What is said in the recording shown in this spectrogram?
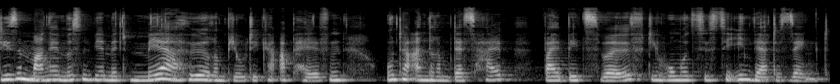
Diesem Mangel müssen wir mit mehr höherem Biotika abhelfen, unter anderem deshalb, weil B12 die Homozysteinwerte senkt,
